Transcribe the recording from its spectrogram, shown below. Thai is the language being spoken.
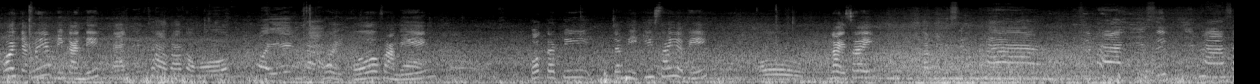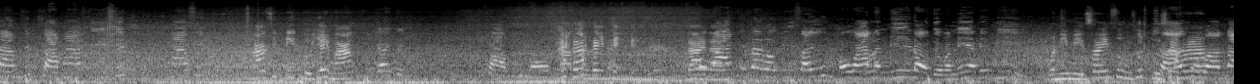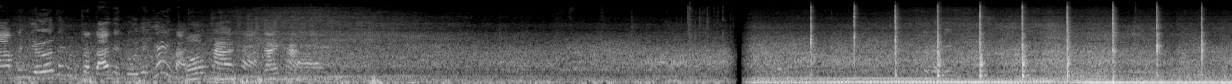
โอ้ยจากไหนอะมีการดิบ การที่ข้าวมาของหอยเองค่ะ โอ้ยโอ้ฝามเองปกติจะมีกี่ไส้อะพี่โอ้หลายไส้จะมีสิบห้าสิบห้ายี่สิบยี่ห้าสามสิบสามห้าสี่สิบห้าสิบห้าสิบปีตัวใหญ่มากได้เป็นสามพี่น้องได้ได้เมื่อวานที่แม่เรามีไซส์เมื่อวานมันมีเราแต่วันนี้ไม่มี วันนี้มีไส้สูงสุดคือใช่สามเพห้าราะว่าน้ำมันเยอะถ้าคุณจะได้แต่ตัวใหญ่ๆมาโอ้ค่ะได้ค่ะ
